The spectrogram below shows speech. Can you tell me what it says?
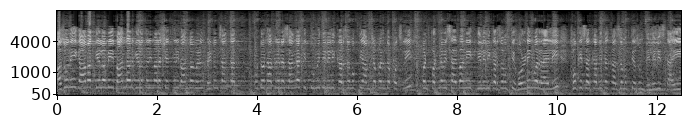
अजूनही गावात गेलो मी बांधावर गेलो तरी मला शेतकरी बांधव भेटून सांगतात उद्धव ठाकरेंना सांगा की तुम्ही दिलेली कर्जमुक्ती आमच्यापर्यंत पोहोचली पण फडणवीस साहेबांनी दिलेली कर्जमुक्ती होल्डिंगवर राहिली खोके सरकारने तर कर्जमुक्ती अजून दिलेलीच नाही.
